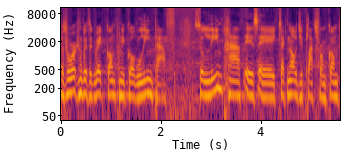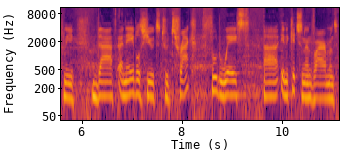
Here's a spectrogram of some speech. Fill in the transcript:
but we're working with a great company called LeanPath. So LeanPath is a technology platform company that enables you to track food waste uh, in a kitchen environment.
